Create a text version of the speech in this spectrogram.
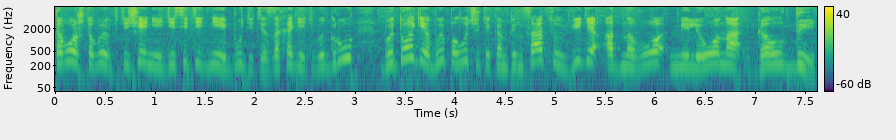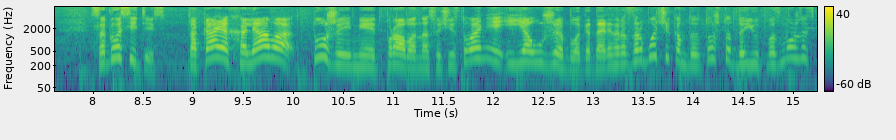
того, что вы в течение 10 дней будете заходить в игру, в итоге вы получите компенсацию в виде 1 миллиона голды. Согласитесь, такая халява тоже имеет право на существование, и я уже благодарен разработчикам за то, что дают возможность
